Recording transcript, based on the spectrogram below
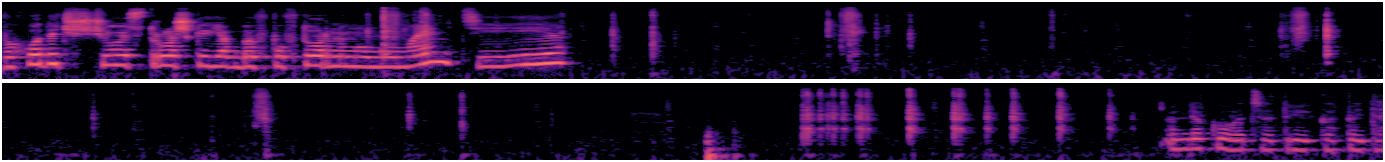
виходить щось трошки якби в повторному моменті. Для кого ця трійка піде?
